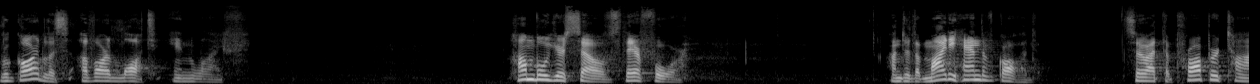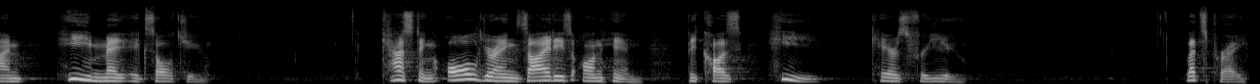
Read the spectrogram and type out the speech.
regardless of our lot in life. Humble yourselves, therefore, under the mighty hand of God, so at the proper time he may exalt you, casting all your anxieties on him because he cares for you. Let's pray.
